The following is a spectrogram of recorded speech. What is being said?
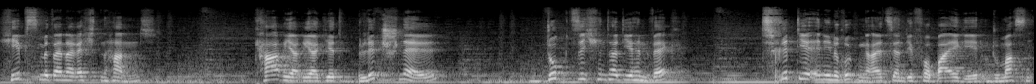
hebst mit deiner rechten Hand. Karia reagiert blitzschnell, duckt sich hinter dir hinweg, tritt dir in den Rücken, als sie an dir vorbeigeht und du machst einen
